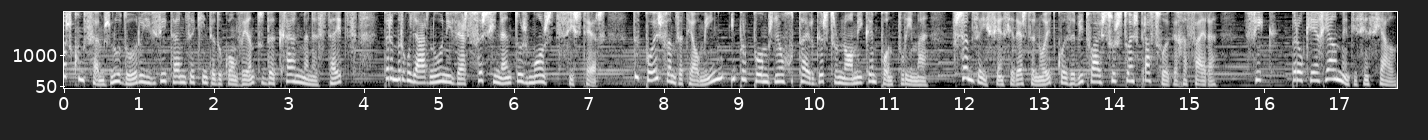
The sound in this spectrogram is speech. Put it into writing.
Hoje começamos no Douro e visitamos a Quinta do Convento da Cranman Estates para mergulhar no universo fascinante dos monges de Cister. Depois vamos até ao Minho e propomos-lhe um roteiro gastronómico em Ponte Lima. Fechamos a essência desta noite com as habituais sugestões para a sua garrafeira. Fique para o que é realmente essencial.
